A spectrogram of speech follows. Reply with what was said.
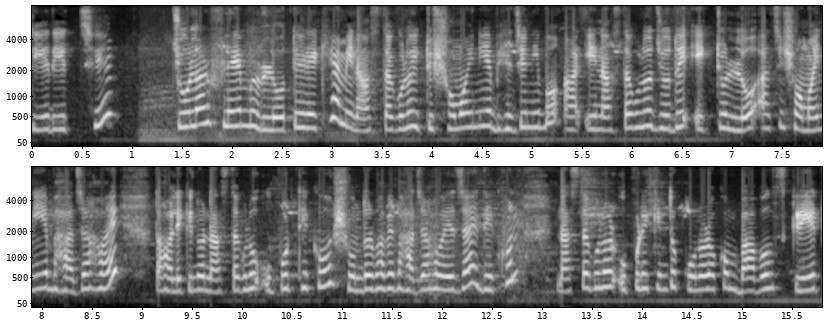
দিয়ে দিচ্ছি। চুলার ফ্লেম লোতে রেখে আমি নাস্তাগুলো একটু সময় নিয়ে ভেজে নিব। আর এই নাস্তাগুলো যদি একটু লো আছে সময় নিয়ে ভাজা হয়, তাহলে কিন্তু নাস্তাগুলো উপর থেকেও সুন্দরভাবে ভাজা হয়ে যায়। দেখুন, নাস্তাগুলোর উপরে কিন্তু কোনো রকম বাবলস ক্রিয়েট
